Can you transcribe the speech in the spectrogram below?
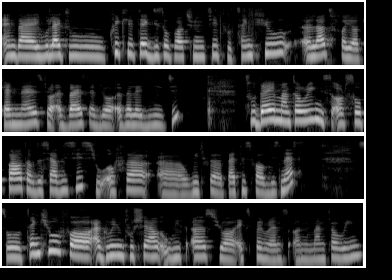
And I would like to quickly take this opportunity to thank you a lot for your kindness, your advice, and your availability. Today, mentoring is also part of the services you offer uh, with uh, Papis for Business. So, thank you for agreeing to share with us your experience on mentoring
